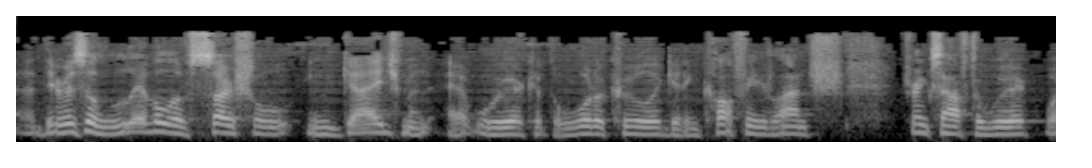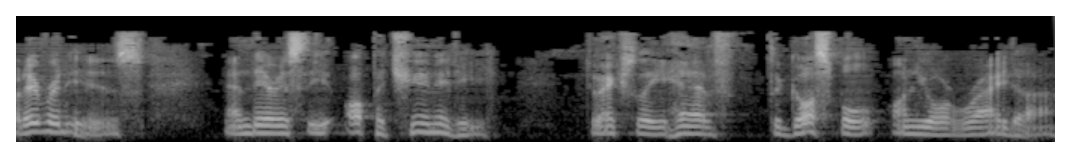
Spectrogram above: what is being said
uh, there is a level of social engagement at work, at the water cooler, getting coffee, lunch, drinks after work, whatever it is, and there is the opportunity to actually have the gospel on your radar,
